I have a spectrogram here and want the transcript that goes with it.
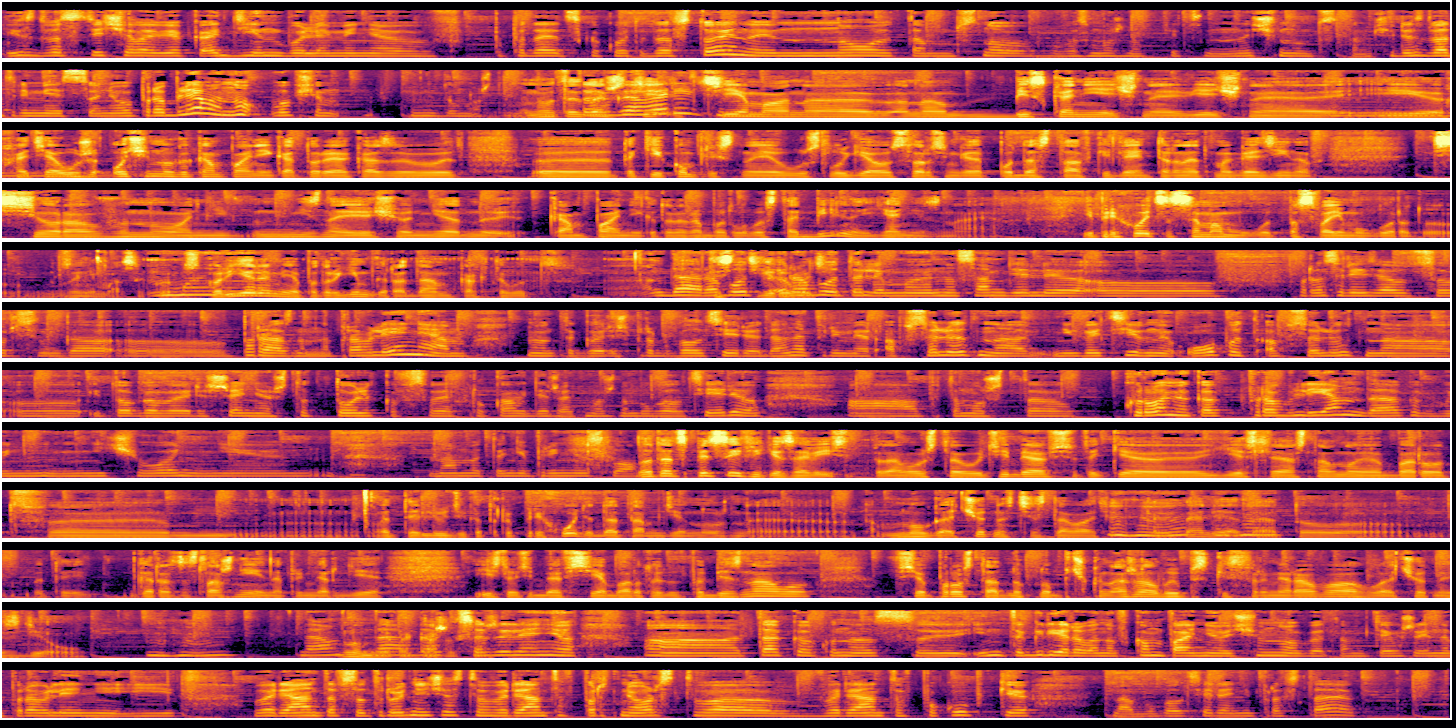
из 20 человек один более-менее попадается какой-то достойный, но там снова, возможно, какие-то начнутся там через 2-3 месяца у него проблемы. Ну, в общем, не думаю, что Ну, это даже говорить. тема, она, она бесконечная, вечная. Mm-hmm. И хотя уже очень много компаний, которые оказывают э, такие комплексные услуги аутсорсинга по доставке для интернет-магазинов, все равно, не, не знаю еще ни одной компании, которая работала бы стабильно, я не знаю. И приходится самому вот по своему городу заниматься. Мы... С курьерами, а по другим городам как-то вот Да, работ, работали мы на самом деле э, в разрезе аутсорсинга э, по разным направлениям. Ну, ты говоришь про бухгалтерию, да, например. Абсолютно негативный опыт, абсолютно э, итоговое решение, что только в своих руках держать можно бухгалтерию, э, потому что кроме как проблем, да, как бы ничего не нам это не принесло. Но это от специфики зависит, потому что у тебя все-таки, если основной оборот э, это люди, которые приходят, да, там, где нужно там, много отчетности сдавать uh-huh, и так далее, uh-huh. да, то это гораздо сложнее, например, где если у тебя все обороты идут по безналу, все просто одну кнопочку нажал, выпуски сформировал, отчетность сделал. Uh-huh. Да, ну, да, да, к сожалению, а, так как у нас интегрировано в компанию очень много там тех же и направлений, и вариантов сотрудничества, вариантов партнерства, вариантов покупки, да, бухгалтерия непростая,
